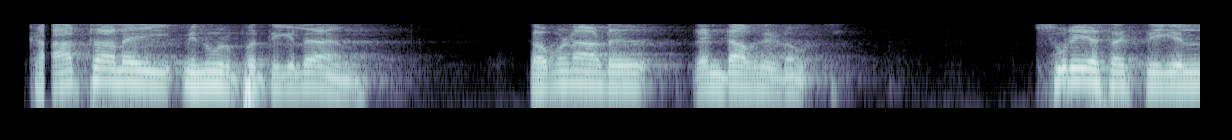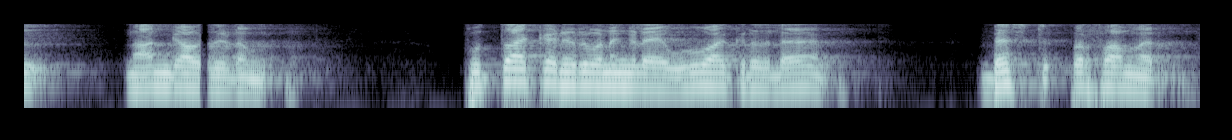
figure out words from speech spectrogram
காற்றாலை மின் உற்பத்தியில் தமிழ்நாடு இரண்டாவது இடம். சூரிய சக்தியில் நான்காவது இடம். புத்தாக்க நிறுவனங்களை உருவாக்குறதுல பெஸ்ட் பெர்ஃபார்மர்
